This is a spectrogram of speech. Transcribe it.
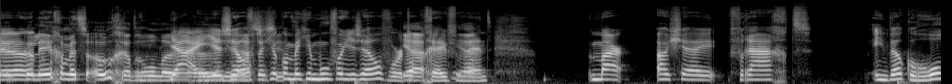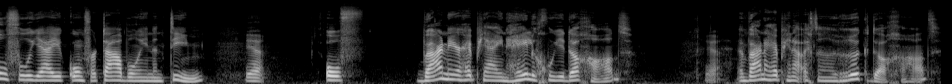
je collega met zijn ogen gaat rollen. Ja, en eh, jezelf, dat je ook een beetje moe van jezelf wordt op een gegeven ja. moment. Maar als jij vraagt, in welke rol voel jij je comfortabel in een team? Ja, Of wanneer heb jij een hele goede dag gehad? ja. En wanneer heb je nou echt een rukdag gehad?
